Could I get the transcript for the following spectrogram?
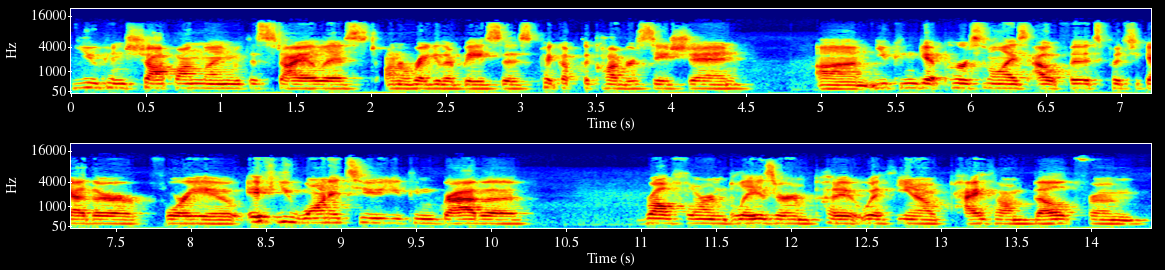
You can shop online with a stylist on a regular basis, pick up the conversation. Um, you can get personalized outfits put together for you. If you wanted to, you can grab a Ralph Lauren blazer and put it with, you know, Python belt from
